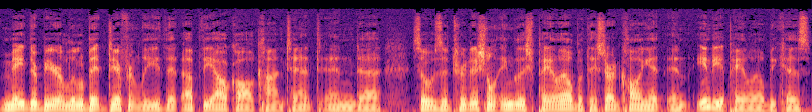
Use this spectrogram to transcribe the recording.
made their beer a little bit differently, that upped the alcohol content, and uh, so it was a traditional English pale ale, but they started calling it an India pale ale because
